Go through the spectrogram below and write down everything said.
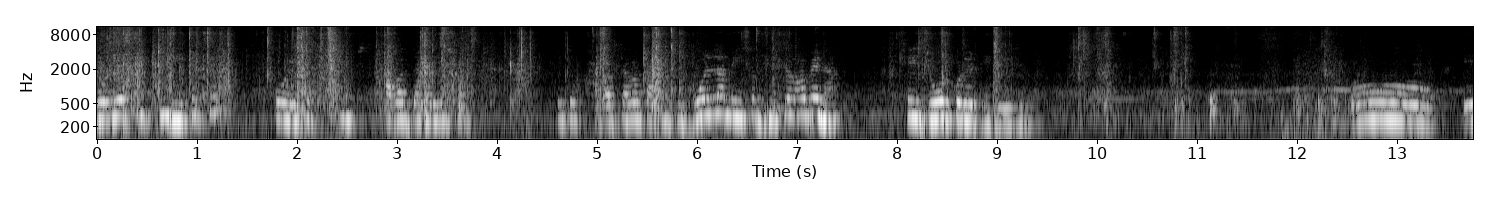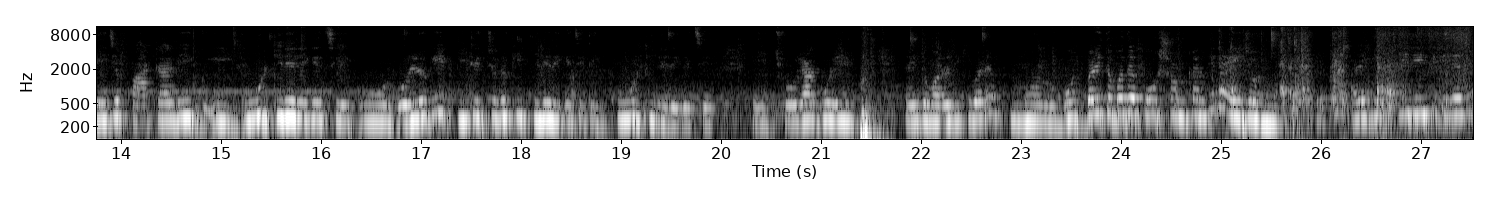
বলল কি কী রেখেছে ও কি খাবার দাবার এইসব এইসব খাবার দাবার পাঠিয়েছি বললাম, এইসব দিতে হবে না। সেই জোর করে দিয়ে দিয়েছিল ও, এই যে পাটালি এই গুড় কিনে রেখেছে, গুড়। বলল কি, পিঠের জন্য কি কিনে রেখেছে? এই গুড় কিনে রেখেছে। এই ঝোলা গুড়, এই এই তোমার ওই কি বলে? বুধবারই তো বোধহয় পৌষ সংক্রান্তি না, এই জন্য। আর এই কি দিয়েছে কি জানি?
